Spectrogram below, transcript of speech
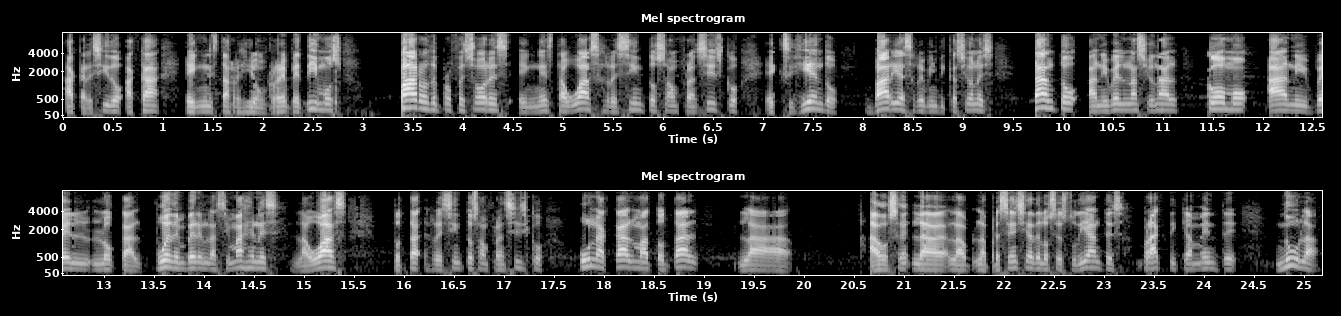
acarecidos acá en esta región. Repetimos, paro de profesores en esta UAS, recinto San Francisco, exigiendo varias reivindicaciones, tanto a nivel nacional como a nivel local. Pueden ver en las imágenes la UAS, total, recinto San Francisco, una calma total, la, la, la, presencia de los estudiantes prácticamente nula.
